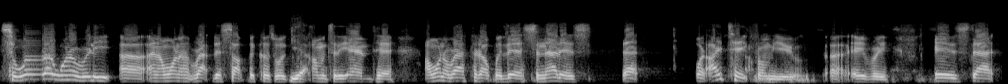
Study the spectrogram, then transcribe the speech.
So what I want to really, uh, and I want to wrap this up because we're Yeah. coming to the end here. I want to wrap it up with this, and that is that what I take from you, uh, Avery, is that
